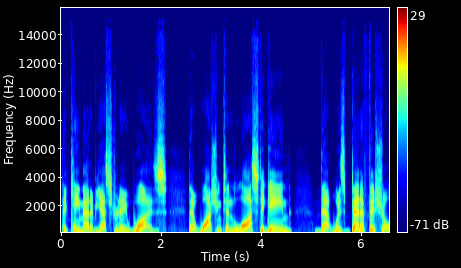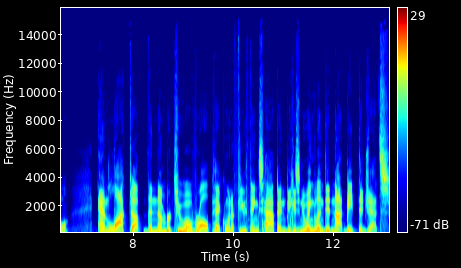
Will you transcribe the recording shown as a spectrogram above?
that came out of yesterday was that Washington lost a game that was beneficial and locked up the number two overall pick when a few things happened because New England did not beat the Jets.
